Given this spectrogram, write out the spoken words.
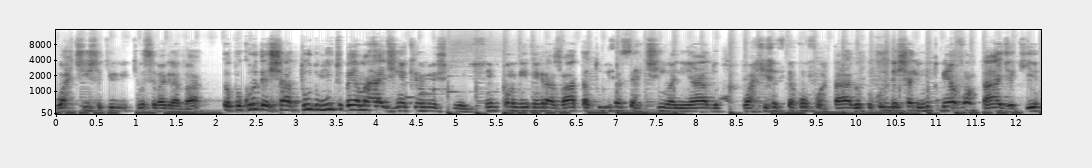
o artista que, que você vai gravar. Eu procuro deixar tudo muito bem amarradinho aqui no meu estúdio. Sempre quando alguém vem gravar, tá tudo já certinho, alinhado, o artista fica confortável. Eu procuro deixar ele muito bem à vontade aqui,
